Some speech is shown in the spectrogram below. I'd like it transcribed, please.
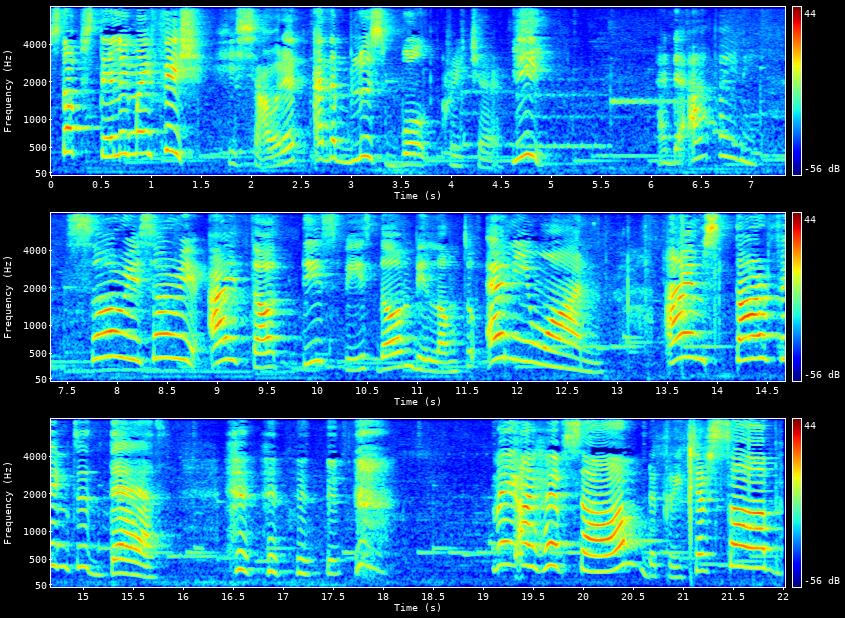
Stop stealing my fish! He shouted at the blues-bolt creature. Hi! Ada apa ini? Sorry, sorry. I thought these fish don't belong to anyone. I'm starving to death. May I have some? The creature sobbed.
